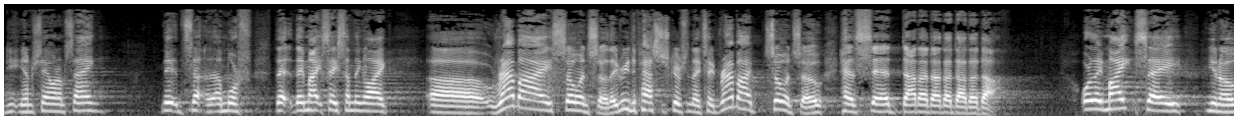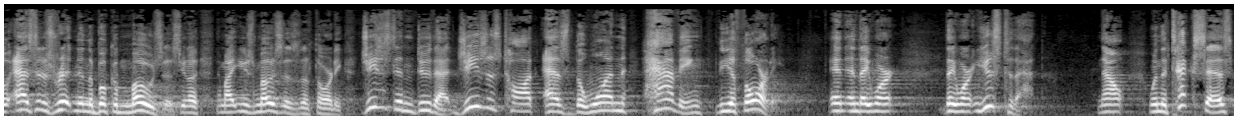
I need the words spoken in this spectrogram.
Do you understand what I'm saying? It's a more, they might say something like, uh, Rabbi so and so, they read the passage scripture and they say, Rabbi so and so has said da da da da da da da. Or they might say, you know, as it is written in the book of Moses, you know, they might use Moses as authority. Jesus didn't do that. Jesus taught as the one having the authority. And, and they, weren't, they weren't used to that. Now, when the text says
